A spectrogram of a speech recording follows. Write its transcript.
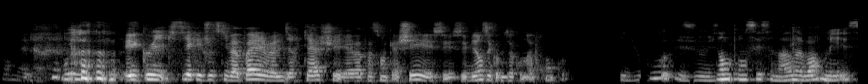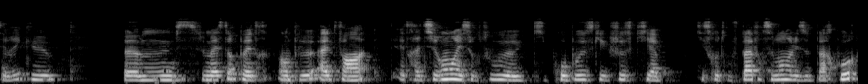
formelle. Et que s'il y a quelque chose qui va pas, elle va le dire cash et elle va pas s'en cacher. Et c'est c'est bien, c'est comme ça qu'on apprend. Quoi. Et du coup, je viens de penser, ça n'a rien à voir, mais c'est vrai que euh, ce master peut être un peu, enfin, être attirant et surtout euh, qui propose quelque chose qui a, qui se retrouve pas forcément dans les autres parcours.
